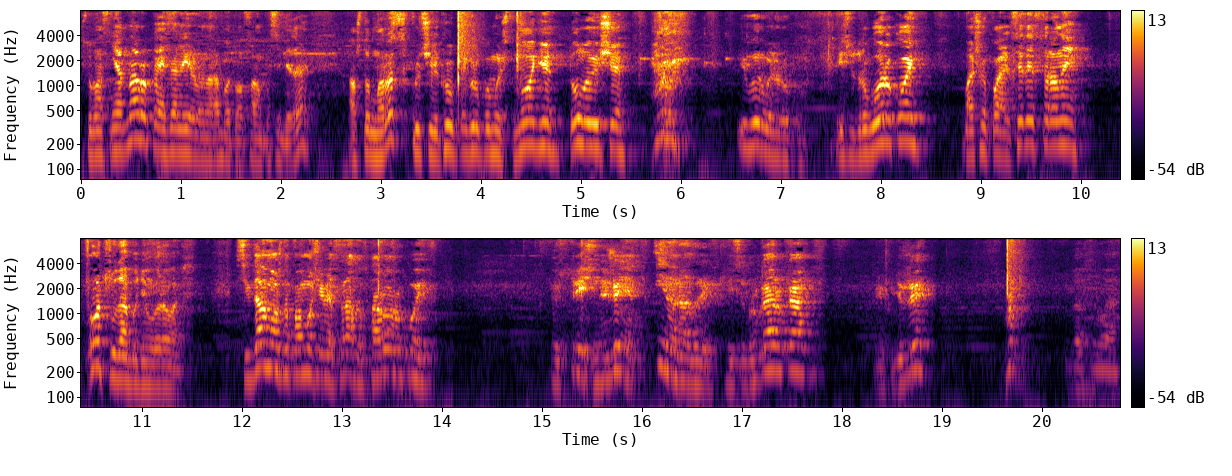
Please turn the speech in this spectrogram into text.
чтобы у нас не одна рука изолированно работала сама по себе, да? А чтобы мы раз включили крупные группы мышц, ноги, туловище и вырвали руку. Если другой рукой, большой палец с этой стороны, вот сюда будем вырывать. Всегда можно помочь себе сразу второй рукой. То есть встречное движение и на разрыв. Если другая рука, крепко держи, сюда срываем.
